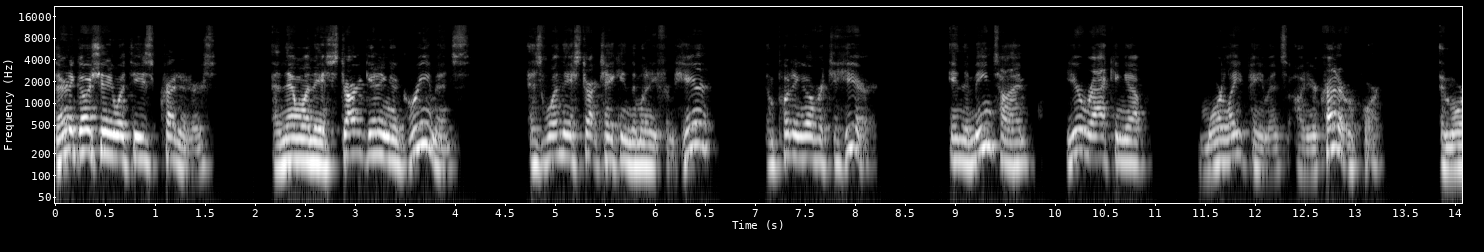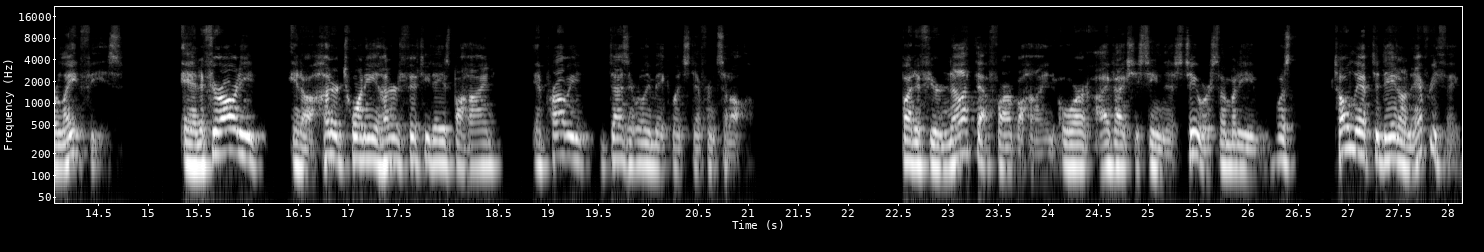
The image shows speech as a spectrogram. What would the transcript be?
they're negotiating with these creditors. And then when they start getting agreements, is when they start taking the money from here and putting over to here. In the meantime, you're racking up more late payments on your credit report and more late fees. And if you're already, you know, 120, 150 days behind, it probably doesn't really make much difference at all. But if you're not that far behind, or I've actually seen this too, where somebody was totally up to date on everything,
